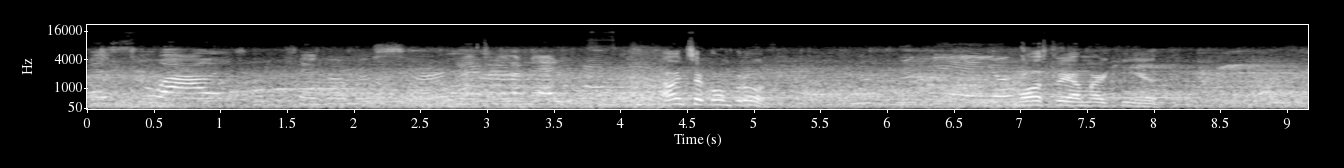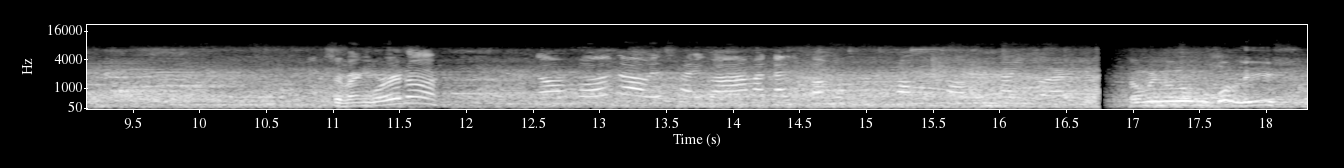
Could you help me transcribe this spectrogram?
Pessoal, chegou meu sorvete da minha Aonde você comprou? amiguinho. Mostra aí a marquinha. Você vai engordar. Não vou não, isso é igual a Magali, como, como, como não engorda. Estamos indo no boliche.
